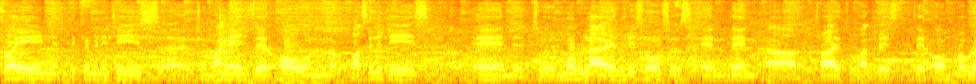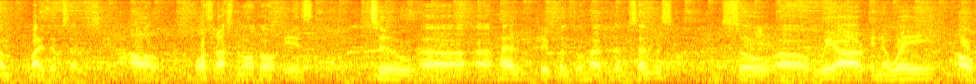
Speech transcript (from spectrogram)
train the communities uh, to manage their own facilities and to mobilize resources and then uh, try to address their own problem by themselves. And our OSRA's motto is to uh, uh, help people to help themselves so uh, we are in a way of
